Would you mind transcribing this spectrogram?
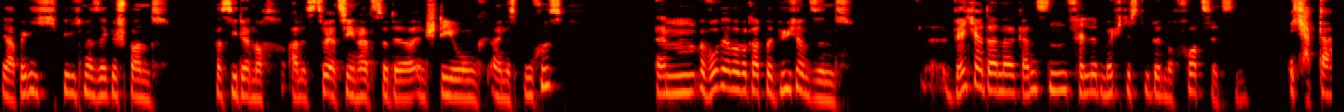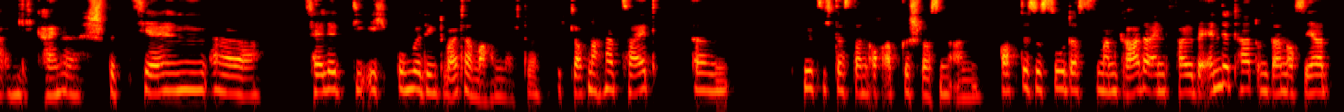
ja, bin ich, bin ich mal sehr gespannt was sie dann noch alles zu erzählen hat zu der Entstehung eines Buches. Ähm, wo wir aber gerade bei Büchern sind, welcher deiner ganzen Fälle möchtest du denn noch fortsetzen? Ich habe da eigentlich keine speziellen äh, Fälle, die ich unbedingt weitermachen möchte. Ich glaube, nach einer Zeit ähm, fühlt sich das dann auch abgeschlossen an. Oft ist es so, dass man gerade einen Fall beendet hat und dann noch sehr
